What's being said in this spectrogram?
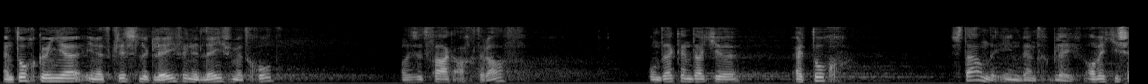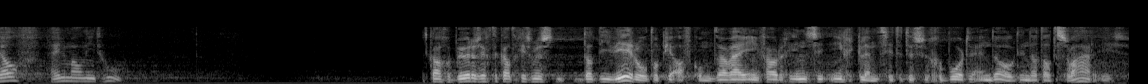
En toch kun je in het christelijk leven, in het leven met God, al is het vaak achteraf, ontdekken dat je er toch staande in bent gebleven. Al weet je zelf helemaal niet hoe. Het kan gebeuren, zegt de catechismus, dat die wereld op je afkomt waar wij eenvoudig ingeklemd zitten tussen geboorte en dood en dat dat zwaar is.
